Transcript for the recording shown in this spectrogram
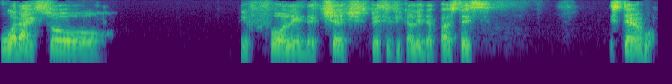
What I saw befalling the church, specifically the pastors, is terrible.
